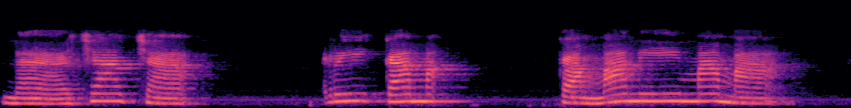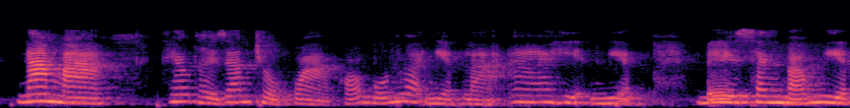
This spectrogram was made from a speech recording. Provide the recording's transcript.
na cha cha ri kama kamani mama nama theo thời gian trổ quả, có bốn loại nghiệp là a, hiện nghiệp, b, sanh báo nghiệp,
